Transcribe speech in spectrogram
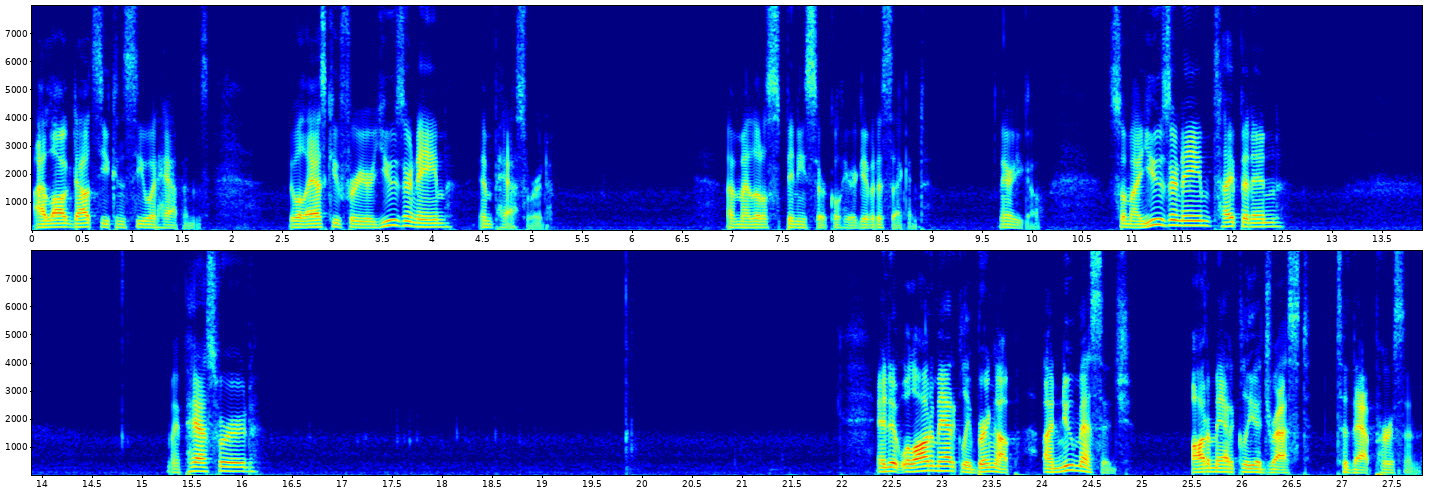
I logged out so you can see what happens. It will ask you for your username and password. Have my little spinny circle here. Give it a second. There you go. So my username, type it in. My password. And it will automatically bring up a new message automatically addressed to that person.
